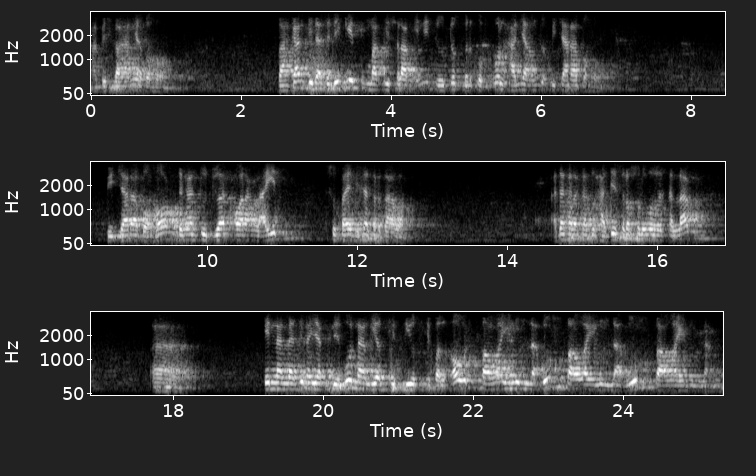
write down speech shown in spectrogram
Habis bahannya bohong. Bahkan tidak sedikit umat Islam ini duduk berkumpul hanya untuk bicara bohong. Bicara bohong dengan tujuan orang lain supaya bisa tertawa. Ada salah satu hadis Rasulullah SAW. Innal ladzina yakdzibuna liyusibal qaul fawailul lahum fawailul lahum fawailul lahum.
